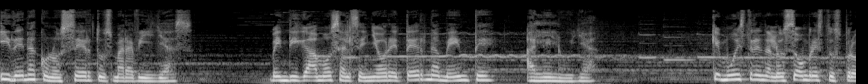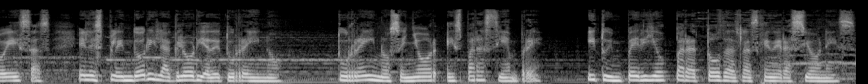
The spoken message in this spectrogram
y den a conocer tus maravillas. Bendigamos al Señor eternamente. Aleluya. Que muestren a los hombres tus proezas, el esplendor y la gloria de tu reino tu reino, Señor, es para siempre, y tu imperio para todas las generaciones.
